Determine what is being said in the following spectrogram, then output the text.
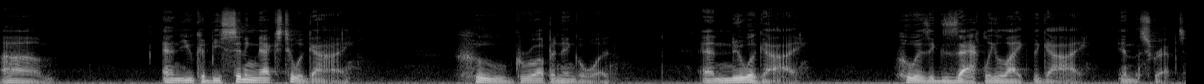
Um, and you could be sitting next to a guy who grew up in Inglewood and knew a guy who is exactly like the guy in the script.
